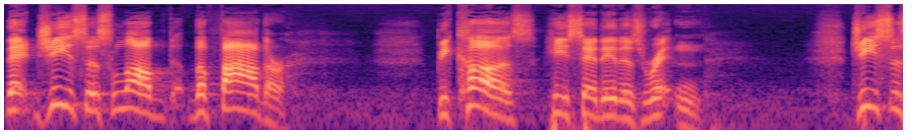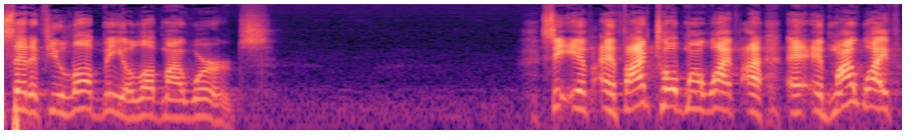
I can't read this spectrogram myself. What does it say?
that Jesus loved the Father? Because he said, It is written. Jesus said, If you love me, you'll love my words. See, if, if I told my wife, I, if my wife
